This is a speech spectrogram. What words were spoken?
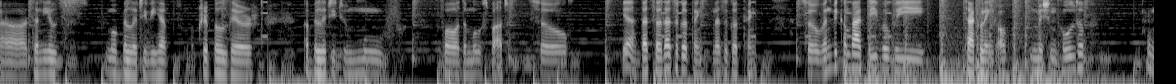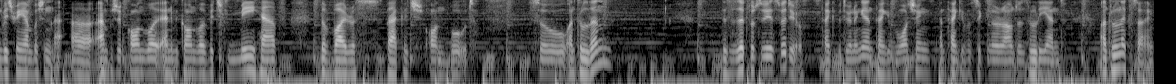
uh, Daniel's mobility we have crippled their ability to move for the most part. So yeah that's a that's a good thing. That's a good thing. So when we come back we will be tackling mission holdup in which we ambush, an, uh, ambush a convoy, enemy convoy which may have the virus package on board. So until then, this is it for today's video. Thank you for tuning in, thank you for watching, and thank you for sticking around until the end. Until next time,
